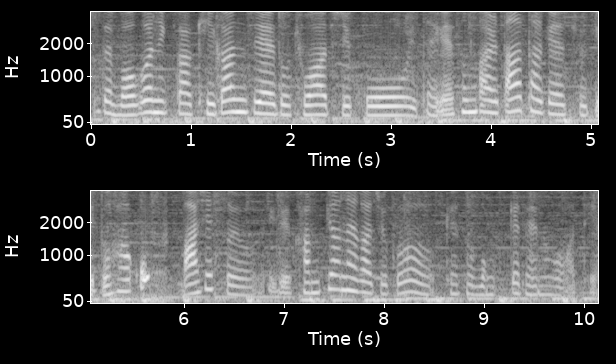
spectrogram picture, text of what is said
근데 먹으니까 기관지에도 좋아지고 되게 손발 따뜻하게 해주기도 하고 맛있어요. 이게 간편해가지고 계속 먹게 되는 것 같아요.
